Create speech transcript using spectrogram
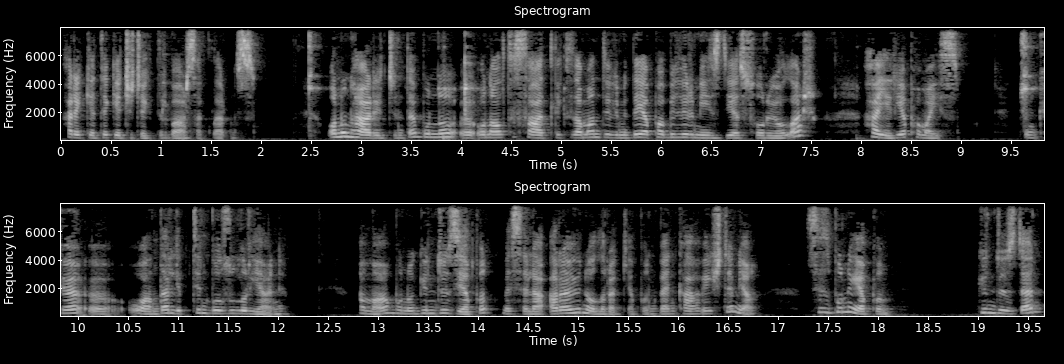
Harekete geçecektir bağırsaklarınız. Onun haricinde bunu 16 e, saatlik zaman diliminde yapabilir miyiz diye soruyorlar. Hayır yapamayız. Çünkü e, o anda liptin bozulur yani. Ama bunu gündüz yapın. Mesela ara öğün olarak yapın. Ben kahve içtim ya. Siz bunu yapın. Gündüzden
